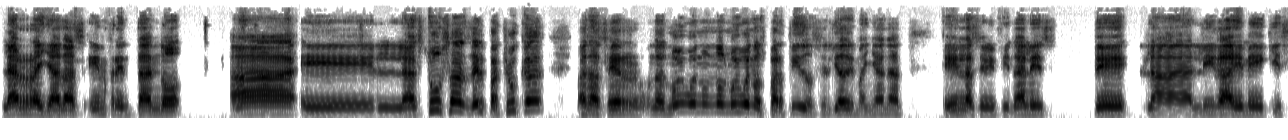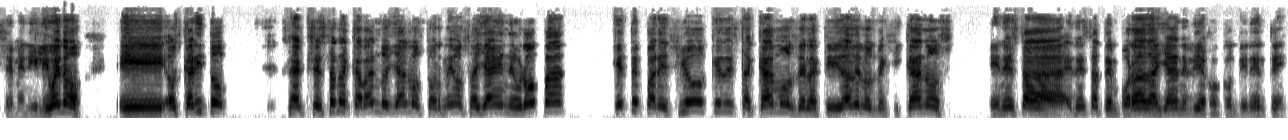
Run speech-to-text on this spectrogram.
las Rayadas enfrentando a eh, las Tuzas del Pachuca. Van a ser unas muy buenos, unos muy buenos partidos el día de mañana en las semifinales de la Liga MX femenil. Y bueno, eh, Oscarito, se están acabando ya los torneos allá en Europa. ¿Qué te pareció? ¿Qué destacamos de la actividad de los mexicanos en esta, en esta temporada ya en el viejo continente?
